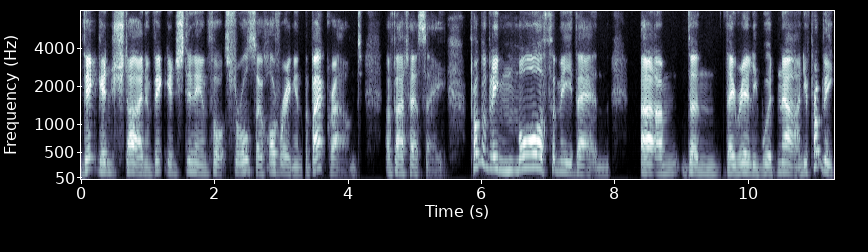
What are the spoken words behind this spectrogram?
Wittgenstein and Wittgensteinian thoughts were also hovering in the background of that essay, probably more for me then um, than they really would now. And you've probably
